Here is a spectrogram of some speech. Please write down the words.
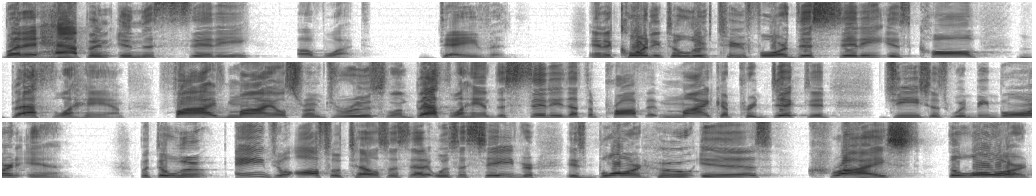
but it happened in the city of what? David. And according to Luke 2 4, this city is called Bethlehem, five miles from Jerusalem. Bethlehem, the city that the prophet Micah predicted Jesus would be born in. But the Luke angel also tells us that it was a Savior is born who is Christ the Lord.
